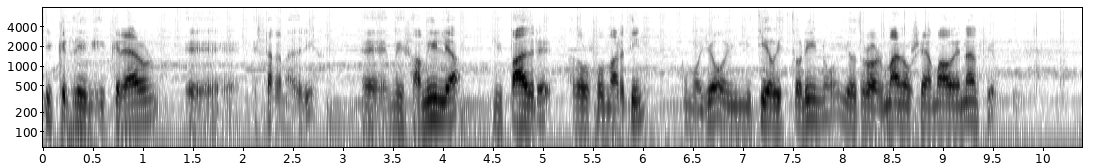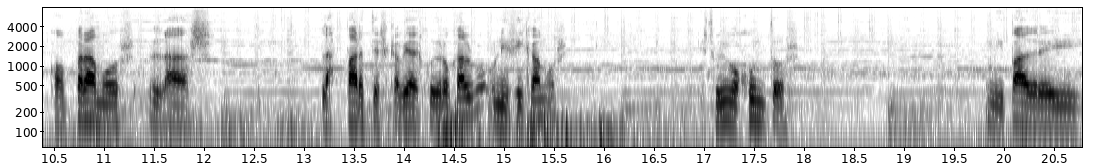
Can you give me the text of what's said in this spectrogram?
y, cre- y crearon eh, esta ganadería. Eh, mi familia, mi padre, Adolfo Martín, como yo, y mi tío Victorino, y otro hermano se llamaba Venancio, compramos las, las partes que había de Escudero Calvo, unificamos, estuvimos juntos, mi padre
